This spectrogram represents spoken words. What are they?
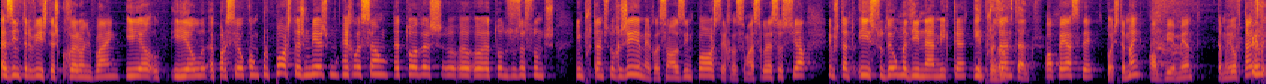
as entrevistas correram-lhe bem e ele, e ele apareceu com propostas mesmo em relação a, todas, a, a- todos os assuntos importantes do regime, em relação aos impostos, em relação à segurança social, e, portanto, isso deu uma dinâmica E importante ao PSD. Depois também, obviamente, também houve tantos.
